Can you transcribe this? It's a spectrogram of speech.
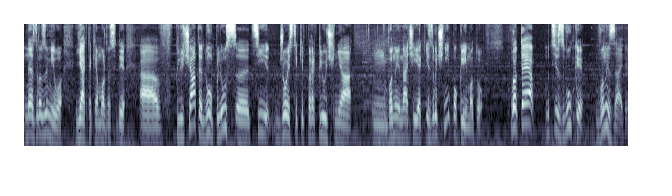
Не зрозуміло, як таке можна сюди е, включати. Ну плюс е, ці джойстики переключення, вони, наче як і зручні по клімату. Проте ці звуки вони зайві.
